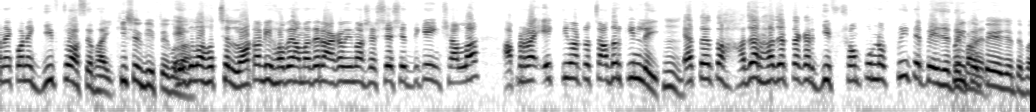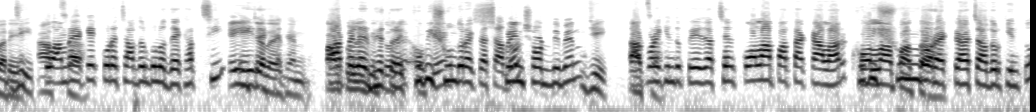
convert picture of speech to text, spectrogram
অনেক অনেক গিফটও আছে ভাই। কিসের গিফট এগুলো? এগুলো হচ্ছে লটারি হবে আমাদের আগামী মাসের শেষের দিকে ইনশাল্লাহ আপনারা একটি মাত্র চাদর কিনলেই এত এত হাজার হাজার টাকার গিফট সম্পূর্ণ ফ্রিতে পেয়ে যেতে পারেন। পেয়ে যেতে পারি। জি তো আমরা এক এক করে চাদরগুলো দেখাচ্ছি। এই দেখেন পার্পেলের ভেতরে খুবই সুন্দর একটা চাদর। স্ক্রিনশট দিবেন। জি তারপরে আচ্ছা। কিন্তু পেয়ে যাচ্ছেন কলা পাতা কালার পাতা। সুন্দর একটা চাদর কিন্তু।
